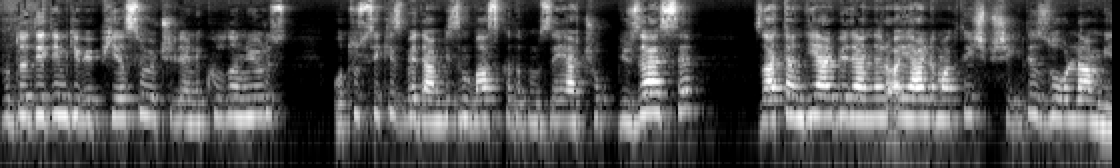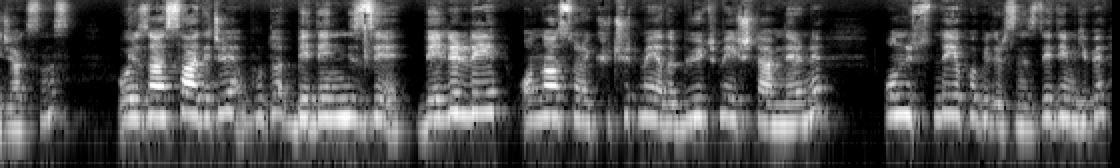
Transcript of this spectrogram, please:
Burada dediğim gibi piyasa ölçülerini kullanıyoruz. 38 beden bizim bas kalıbımız eğer çok güzelse zaten diğer bedenleri ayarlamakta hiçbir şekilde zorlanmayacaksınız. O yüzden sadece burada bedeninizi belirleyip ondan sonra küçültme ya da büyütme işlemlerini onun üstünde yapabilirsiniz. Dediğim gibi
